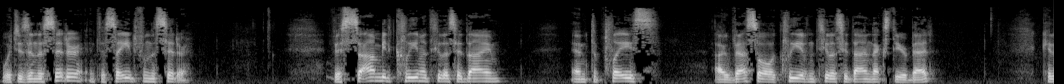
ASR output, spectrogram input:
which is in the siddur, and to say it from the siddur. V'samid kliyim atilas yadayim, and to place a vessel, a kli of next to your bed so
